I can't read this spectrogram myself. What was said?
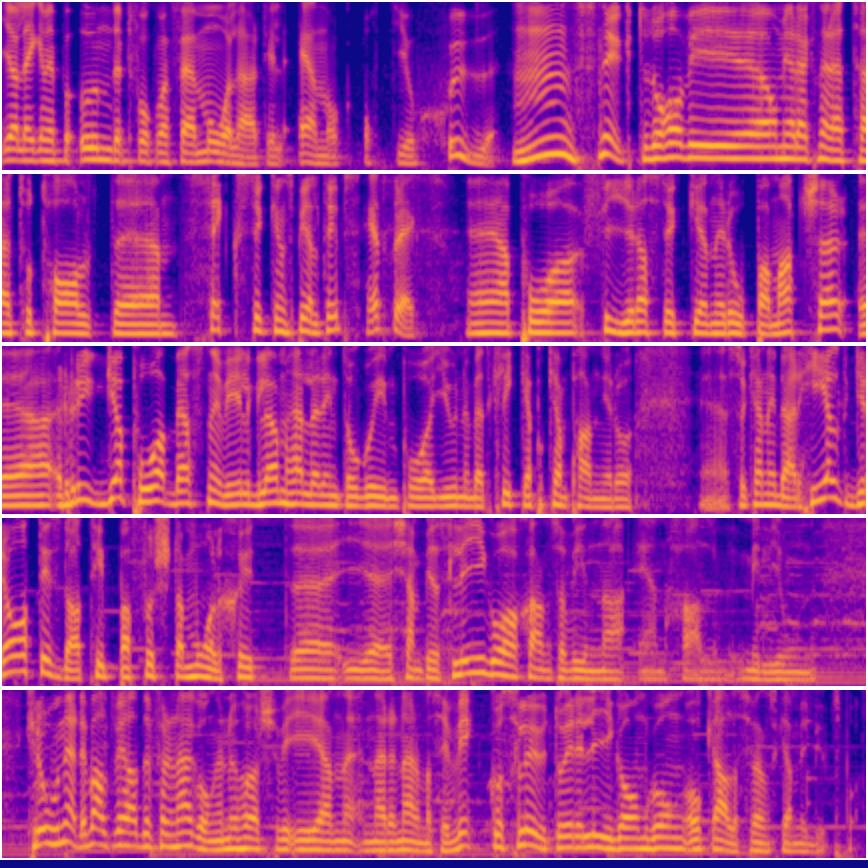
jag lägger mig på under 2,5 mål här till 1,87. Mm, snyggt, då har vi om jag räknar rätt här totalt eh, sex stycken speltips. Helt korrekt. Eh, på fyra stycken Europamatcher. Eh, rygga på bäst ni vill, glöm heller inte att gå in på Unibet, klicka på kampanjer och eh, så kan ni där helt gratis då tippa första målskytt eh, i Champions League och ha chans att vinna en halv miljon kronor. Det var allt vi hade för den här gången. Nu hörs vi igen när det närmar sig veckoslut. Då är det ligaomgång och allsvenskan vi bjuds på.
